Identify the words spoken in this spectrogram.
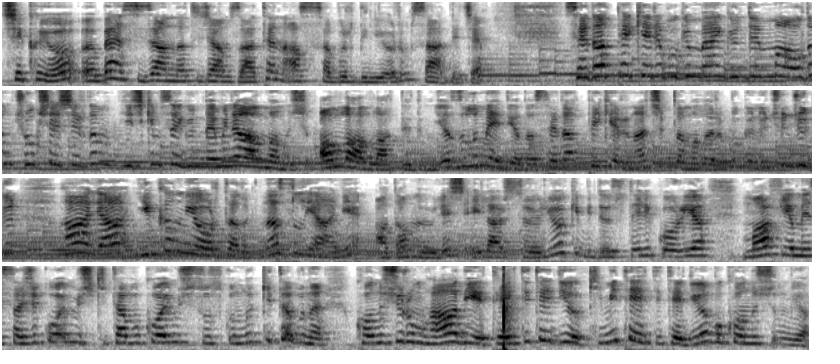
çıkıyor. E, ben size anlatacağım zaten az sabır diliyorum sadece. Sedat Peker'i bugün ben gündemime aldım. Çok şaşırdım. Hiç kimse gündemini almamış. Allah Allah dedim. Yazılı medyada Sedat Peker'in açıklamaları bugün üçüncü gün hala yıkılmıyor ortalık. Nasıl yani? Adam öyle şeyler söylüyor ki bir de üstelik oraya mafya mesajı koymuş, kitabı koymuş koymuş suskunluk kitabını konuşurum ha diye tehdit ediyor. Kimi tehdit ediyor bu konuşulmuyor.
